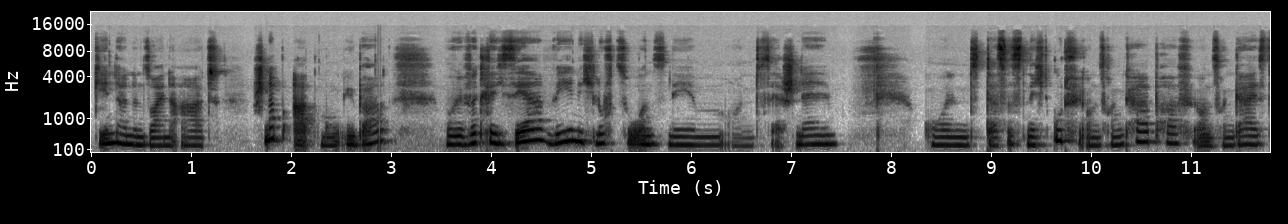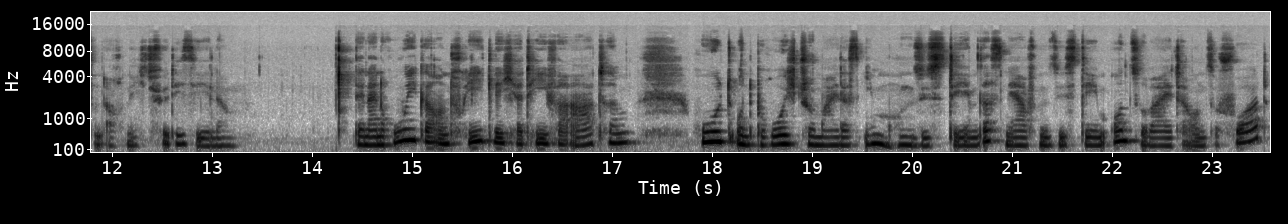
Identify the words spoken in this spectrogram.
gehen dann in so eine Art Schnappatmung über, wo wir wirklich sehr wenig Luft zu uns nehmen und sehr schnell. Und das ist nicht gut für unseren Körper, für unseren Geist und auch nicht für die Seele. Denn ein ruhiger und friedlicher, tiefer Atem holt und beruhigt schon mal das Immunsystem, das Nervensystem und so weiter und so fort.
